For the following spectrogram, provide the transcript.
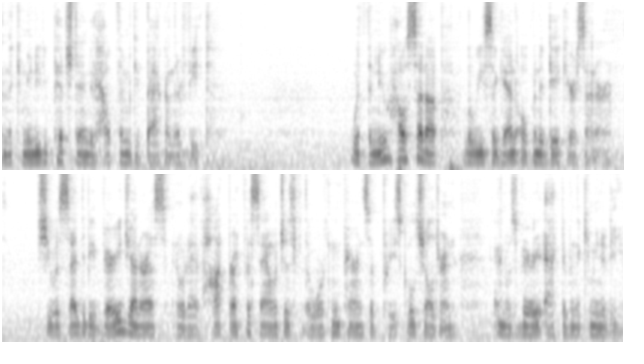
and the community pitched in to help them get back on their feet. With the new house set up, Louise again opened a daycare center. She was said to be very generous and would have hot breakfast sandwiches for the working parents of preschool children and was very active in the community.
